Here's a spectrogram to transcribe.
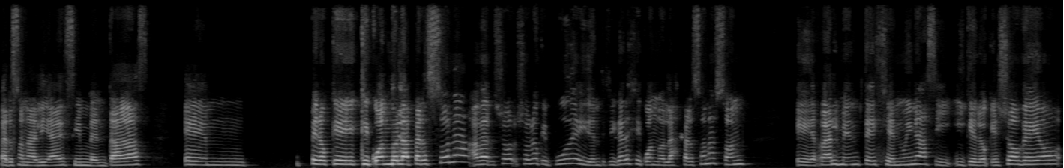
personalidades inventadas. Em, pero que, cuando la persona, a ver, yo, yo lo que pude identificar es que cuando las personas son eh, realmente genuinas y, y, que lo que yo veo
